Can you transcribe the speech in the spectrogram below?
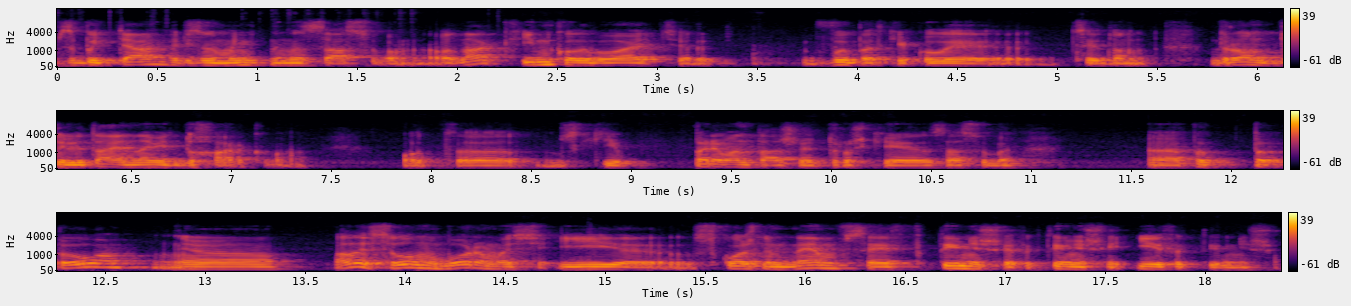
збиття різноманітними засобами. Однак інколи бувають випадки, коли цей дрон, долітає навіть до Харкова. От такі перевантажують трошки засоби е, ППО. е, Але в цілому боремось і з кожним днем все ефективніше, ефективніше і ефективніше.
